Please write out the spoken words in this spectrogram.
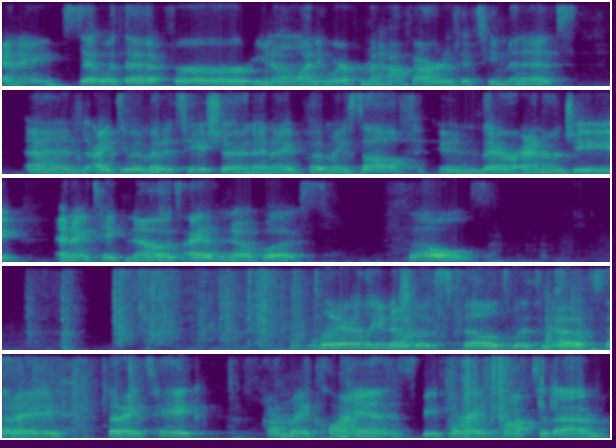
and I sit with it for, you know, anywhere from a half hour to 15 minutes and I do a meditation and I put myself in their energy and I take notes. I have notebooks filled literally notebooks filled with notes that I that I take on my clients before I talk to them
